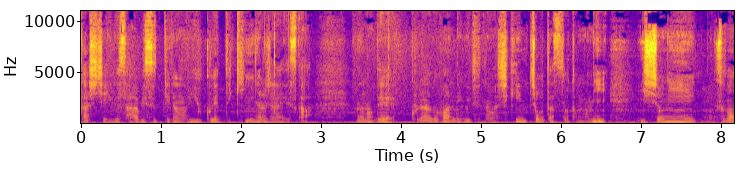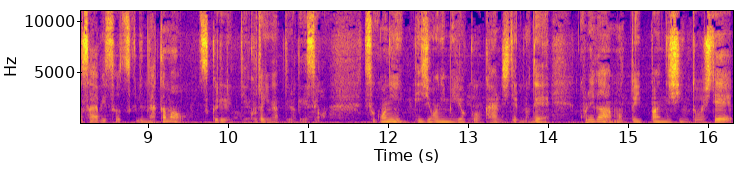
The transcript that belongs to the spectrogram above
出しているサービスっていうのの行方って気になるじゃないですか。なので、クラウドファンディングっていうのは資金調達とともに一緒にそのサービスを作る仲間を作れるっていうことになってるわけですよ。そこに非常に魅力を感じてるので、これがもっと一般に浸透して、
